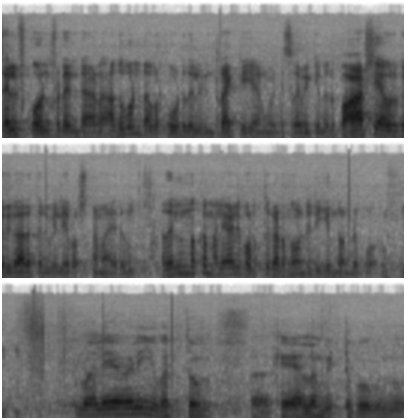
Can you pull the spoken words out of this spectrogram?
സെൽഫ് കോൺഫിഡന്റ് ആണ്. അതുകൊണ്ട് അവർ കൂടുതൽ ഇൻട്രാക്ട് ചെയ്യാൻ വേണ്ടി ശ്രമിക്കുന്നുണ്ട് ഭാഷ അവർക്കൊരു കാലത്തൊരു വലിയ പ്രശ്നമായിരുന്നു. അതിൽ നിന്നൊക്കെ മലയാളി പുറത്ത് കടന്നുകൊണ്ടിരിക്കുന്നുണ്ട് ഇപ്പോൾ. മലയാളി യുവത്വം കേരളം വിട്ടുപോകുന്നു.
